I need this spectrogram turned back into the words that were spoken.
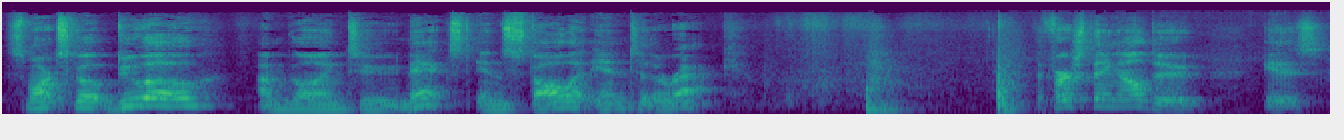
Smart Scope Duo. I'm going to next install it into the rack. The first thing I'll do is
